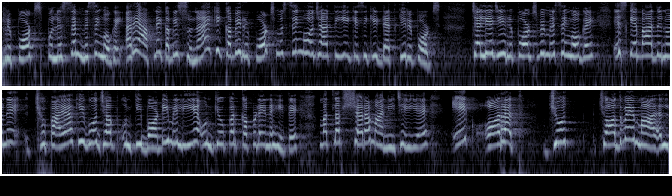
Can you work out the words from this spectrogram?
रिपोर्ट्स पुलिस से मिसिंग हो गई। अरे, आपने कभी सुना है कि कभी रिपोर्ट्स मिसिंग हो जाती है किसी की डेथ की रिपोर्ट्स? चलिए जी रिपोर्ट्स भी मिसिंग हो गई। इसके बाद इन्होंने छुपाया कि वो जब उनकी बॉडी मिली है उनके ऊपर कपड़े नहीं थे। मतलब शर्म आनी चाहिए। एक औरत जो चौदहवें माल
